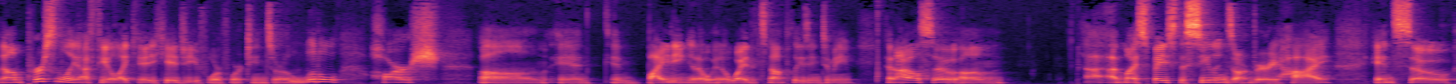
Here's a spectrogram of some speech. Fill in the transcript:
um, personally, I feel like AKG 414s are a little harsh um, and and biting in a, in a way that's not pleasing to me. And I also um, uh, my space, the ceilings aren't very high, and so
